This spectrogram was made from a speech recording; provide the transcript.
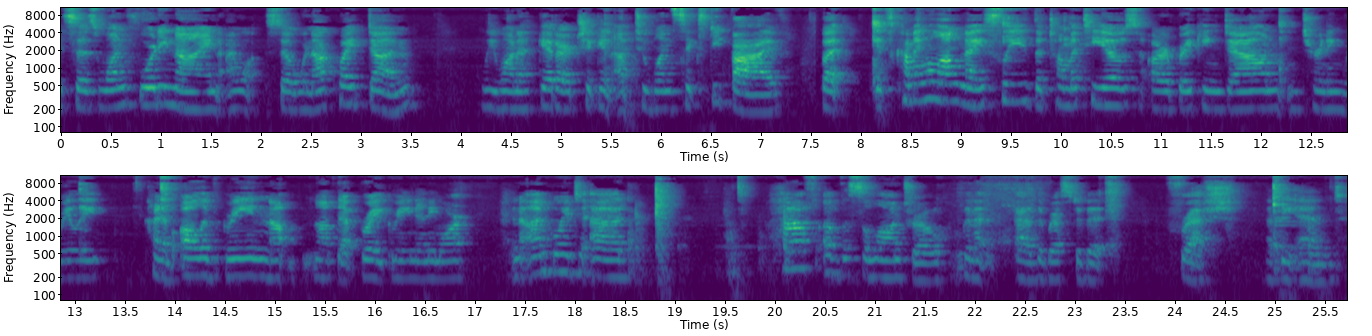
It says 149. I want so we're not quite done. We want to get our chicken up to 165, but it's coming along nicely. The tomatillos are breaking down and turning really kind of olive green, not, not that bright green anymore. And I'm going to add half of the cilantro. I'm gonna add the rest of it fresh at the end.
